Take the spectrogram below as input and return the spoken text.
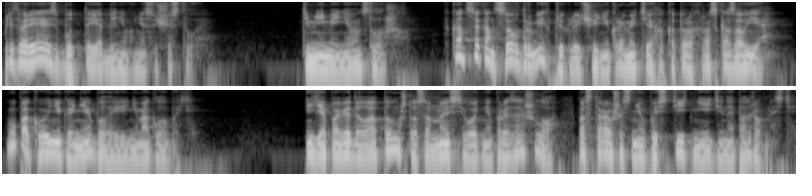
притворяясь, будто я для него не существую. Тем не менее он слушал. В конце концов, других приключений, кроме тех, о которых рассказал я, у покойника не было и не могло быть. Я поведал о том, что со мной сегодня произошло, постаравшись не упустить ни единой подробности.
